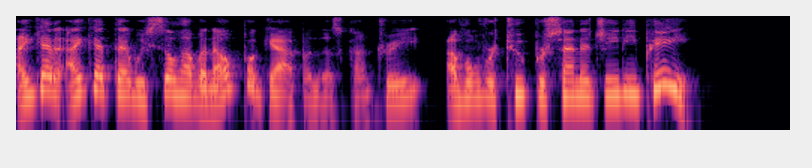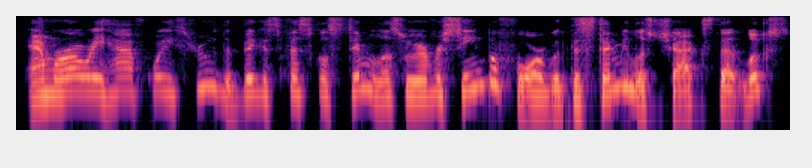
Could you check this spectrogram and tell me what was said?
I get I get that we still have an output gap in this country of over 2% of GDP. And we're already halfway through the biggest fiscal stimulus we've ever seen before with the stimulus checks that looks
